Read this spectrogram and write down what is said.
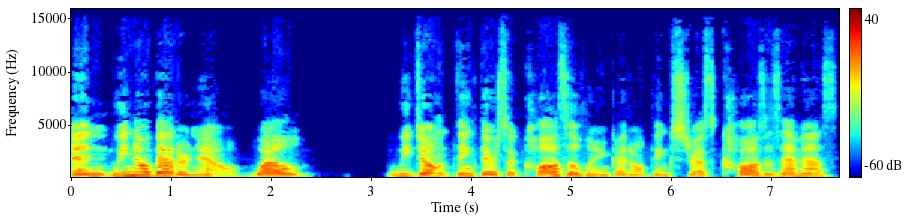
And we know better now. While we don't think there's a causal link, I don't think stress causes MS,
